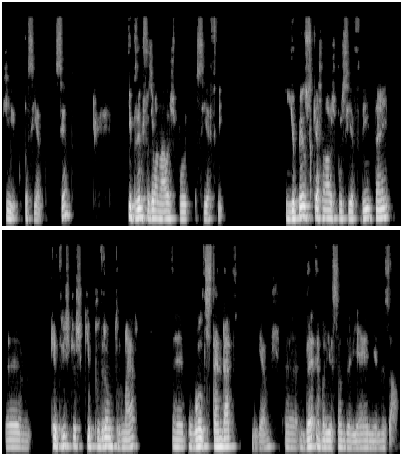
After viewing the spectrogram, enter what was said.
que o paciente sente, e podemos fazer uma análise por CFD. E eu penso que esta análise por CFD tem uh, características que poderão tornar uh, o gold standard digamos, uh, da avaliação da via aérea nasal.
